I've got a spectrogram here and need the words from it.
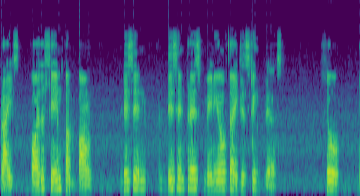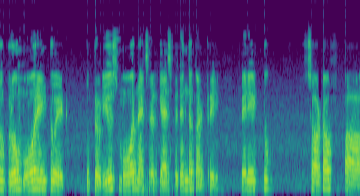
price for the same compound disin- disinterest many of the existing players. So, to grow more into it, to produce more natural gas within the country, we need to sort of uh,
